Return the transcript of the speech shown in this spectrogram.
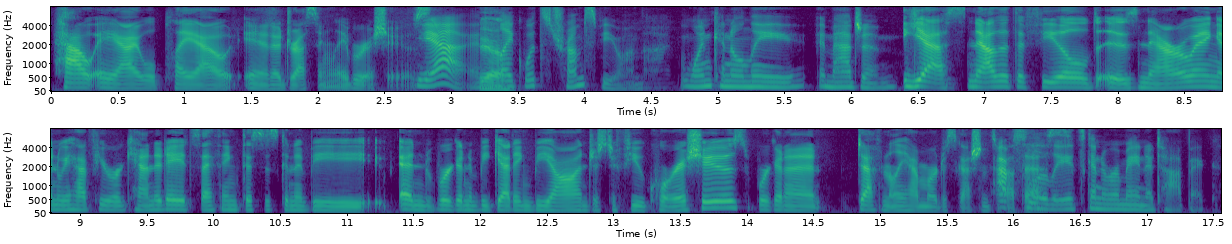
how AI will play out in addressing labor issues. Yeah. And Yeah. like, what's Trump's view on that? One can only imagine. Yes, now that the field is narrowing and we have fewer candidates, I think this is going to be, and we're going to be getting beyond just a few core issues. We're going to definitely have more discussions about Absolutely. this. It's going to remain a topic.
